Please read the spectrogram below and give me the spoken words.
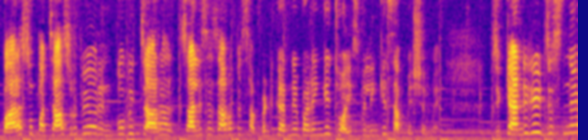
बारह सौ पचास रुपए और इनको भी चार, चालीस हज़ार रुपए सबमिट करने पड़ेंगे चॉइस फिलिंग के सबमिशन में। कैंडिडेट जिसने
